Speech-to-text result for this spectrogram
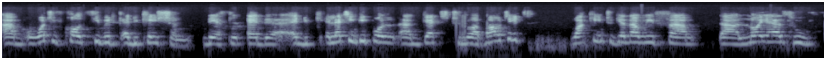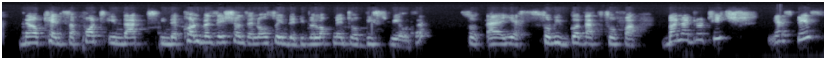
um, what you've called civic education. There's ed, edu letting people uh, get to know about it, working together with um, uh, lawyers who now can support in that in the conversations and also in the development of these wills. Eh? So uh, yes, so we've got that so far. Bernard Rotich, yes, please.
